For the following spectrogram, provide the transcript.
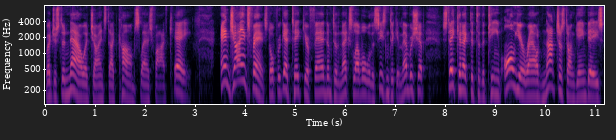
Register now at giants.com/5k. And Giants fans, don't forget, take your fandom to the next level with a season ticket membership. Stay connected to the team all year round, not just on game days.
